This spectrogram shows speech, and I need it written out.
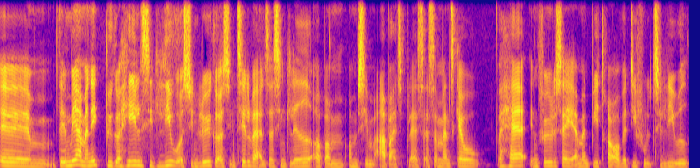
Øhm, det er mere, at man ikke bygger hele sit liv og sin lykke og sin tilværelse og sin glæde op om, om sin arbejdsplads. Altså man skal jo have en følelse af, at man bidrager værdifuldt til livet,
